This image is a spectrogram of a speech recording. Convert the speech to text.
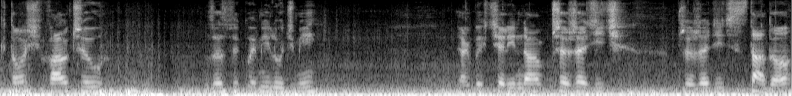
ktoś walczył ze zwykłymi ludźmi. Jakby chcieli nam przerzedzić, przerzedzić stado.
